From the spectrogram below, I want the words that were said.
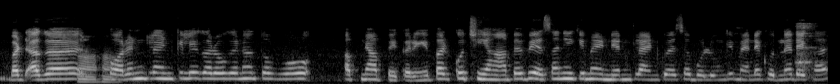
बट अगर हाँ हाँ। फॉरेन क्लाइंट के लिए करोगे ना तो वो अपने आप पे करेंगे। पर कुछ यहाँ पे भी ऐसा नहीं कि मैं इंडियन क्लाइंट को ऐसा बोलूँगी। मैंने खुद ने देखा है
